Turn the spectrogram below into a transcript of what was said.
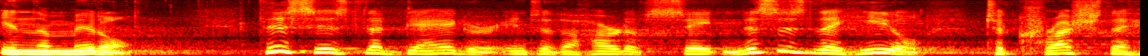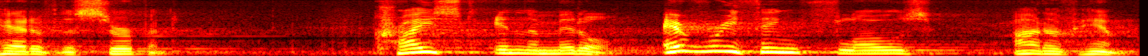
in the middle. This is the dagger into the heart of Satan. This is the heel to crush the head of the serpent. Christ in the middle. Everything flows out of Him.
